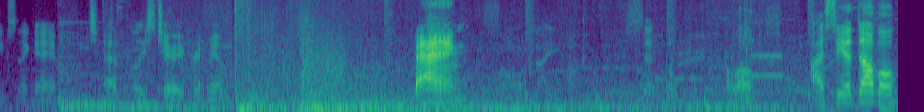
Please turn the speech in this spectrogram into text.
tanks in the game, at least tier 8 premium. Bang! Sit. Oh, hello. I see a double.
